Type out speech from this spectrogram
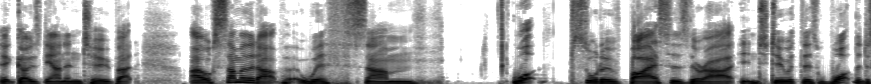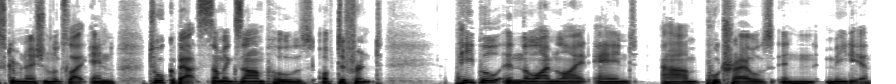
it goes down into, but I'll sum it up with some what sort of biases there are in to do with this, what the discrimination looks like, and talk about some examples of different people in the limelight and um, portrayals in media.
